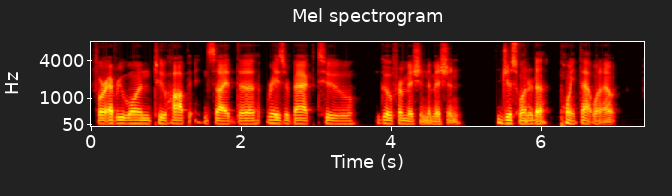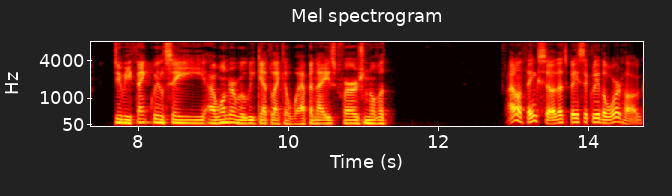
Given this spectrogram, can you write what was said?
for everyone to hop inside the Razorback to go from mission to mission. Just wanted to point that one out. Do we think we'll see? I wonder, will we get like a weaponized version of it? I don't think so. That's basically the Warthog.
